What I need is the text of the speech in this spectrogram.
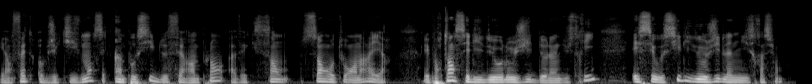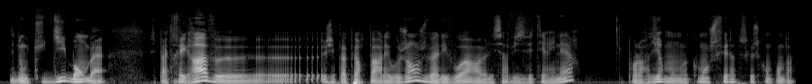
Et en fait, objectivement, c'est impossible de faire un plan avec sans, sans retour en arrière. Et pourtant, c'est l'idéologie de l'industrie et c'est aussi l'idéologie de l'administration. Et donc, tu te dis, bon, ben, c'est pas très grave, j'ai pas peur de parler aux gens, je vais aller voir les services vétérinaires pour leur dire, comment je fais là? Parce que je comprends pas.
